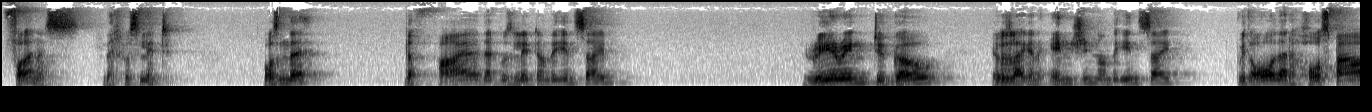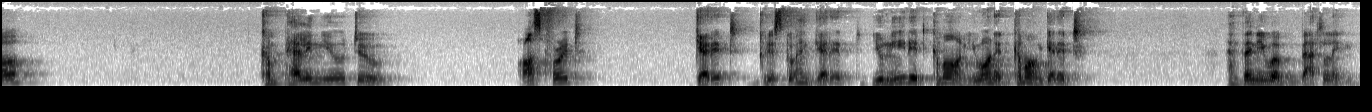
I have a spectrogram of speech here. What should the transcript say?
furnace that was lit, wasn't there? The fire that was lit on the inside, rearing to go. It was like an engine on the inside with all that horsepower compelling you to ask for it, get it, just go and get it. You need it, come on, you want it, come on, get it. And then you were battling,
